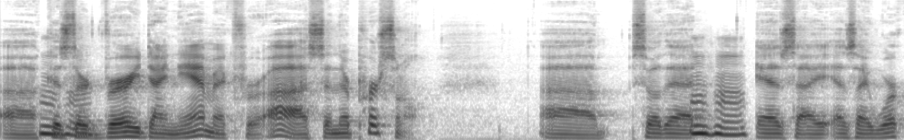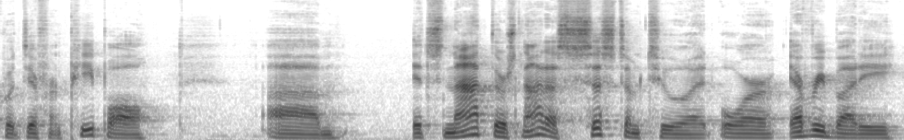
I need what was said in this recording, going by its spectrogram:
uh, because they're mm-hmm. very dynamic for us and they're personal. Uh, so that as I as I work with different people, um, it's not there's not a system to it or everybody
